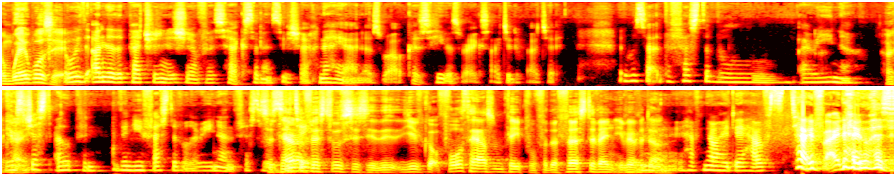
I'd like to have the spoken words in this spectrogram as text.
And where was it? It was under the patronage of His Excellency Sheikh Nahyan as well, because he was very excited about it. It was at the festival arena. It was just open, the new festival arena and So, festival down city. at Festival City, you've got 4,000 people for the first event you've ever done. I have no idea how terrified I was.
